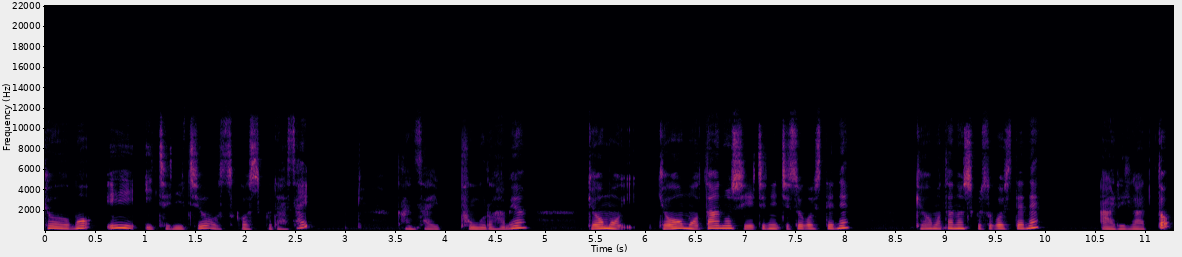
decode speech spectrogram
今日もいい 이치니치を お過ごしください. 간사이 풍으로 하면 今日も今日も楽しい一日過ごしてね。今日も楽しく過ごしてね。ありがとう。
